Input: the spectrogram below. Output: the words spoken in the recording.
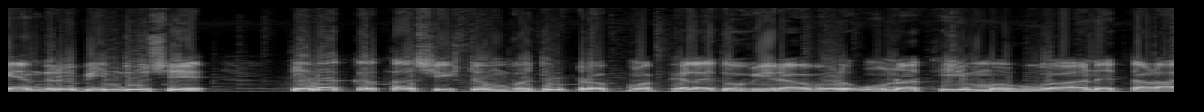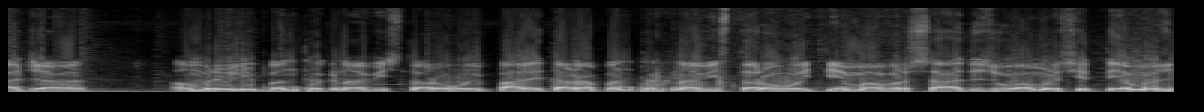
કેન્દ્ર બિંદુ છે, તેના કરતાં સિસ્ટમ વધુ ટ્રફમાં ફેલાય તો વેરાવળ, ઉનાથી, મહુવા અને તળાજા, અમરેલી પંથકના વિસ્તારો હોય, પાલીતાણા પંથકના વિસ્તારો હોય, તેમાં વરસાદ જોવા મળશે. તેમજ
